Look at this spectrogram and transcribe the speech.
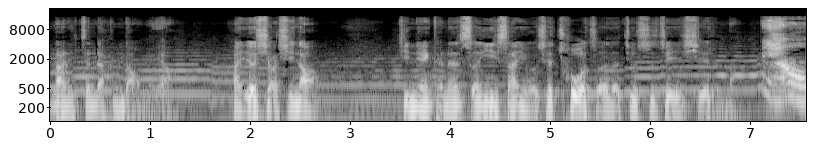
那你真的很倒霉啊，啊，要小心哦。今年可能生意上有一些挫折的，就是这一些人了。喵，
